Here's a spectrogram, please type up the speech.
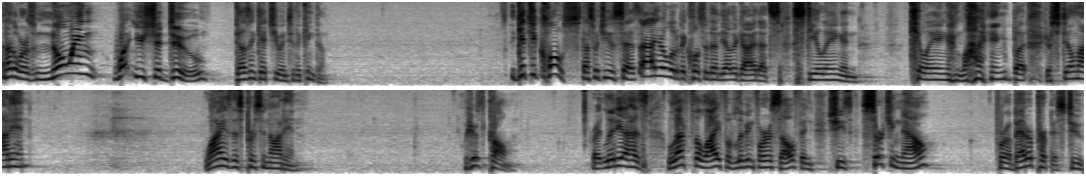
In other words, knowing what you should do doesn't get you into the kingdom. It gets you close. That's what Jesus says. Ah, you're a little bit closer than the other guy that's stealing and killing and lying, but you're still not in. Why is this person not in? Well, here's the problem. Right? Lydia has left the life of living for herself and she's searching now for a better purpose to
